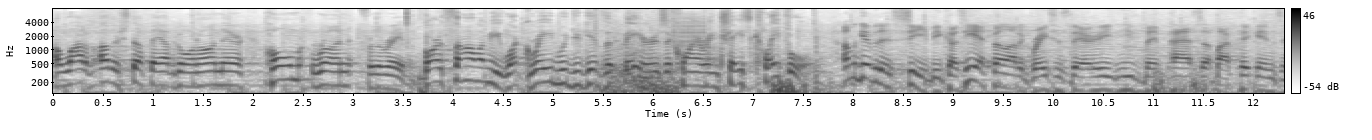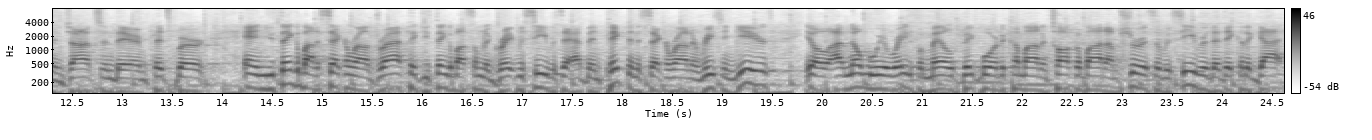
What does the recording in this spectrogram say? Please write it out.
a lot of other stuff they have going on there. Home run for the Ravens. Bartholomew, what grade would you give the Bears acquiring Chase Claypool? I'm gonna give it a C because he had fell out of graces there. He, he's been passed up by Pickens and Johnson there in Pittsburgh. And you think about a second round draft pick, you think about some of the great receivers that have been picked in the second round in recent years. You know, I know we were waiting for Mel's big board to come out and talk about. I'm sure it's a receiver that they could have got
